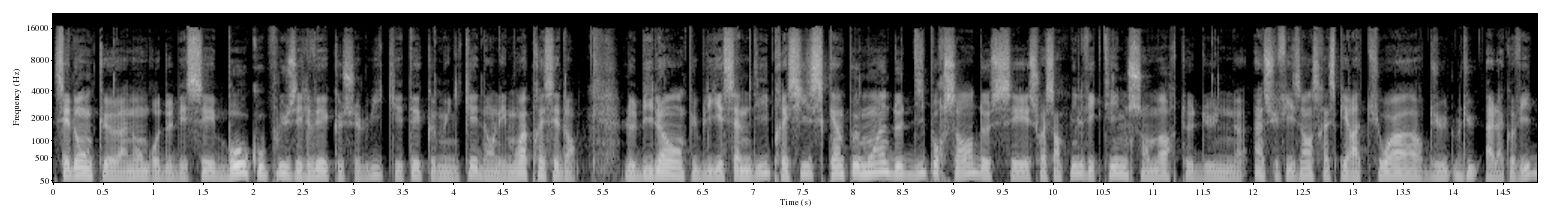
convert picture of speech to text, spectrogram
C'est donc un nombre de décès beaucoup plus élevé que celui qui était communiqué dans les mois précédents. Le bilan publié samedi précise qu'un peu moins de 10% de ces 60 000 victimes sont mortes d'une insuffisance respiratoire due, à la Covid,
